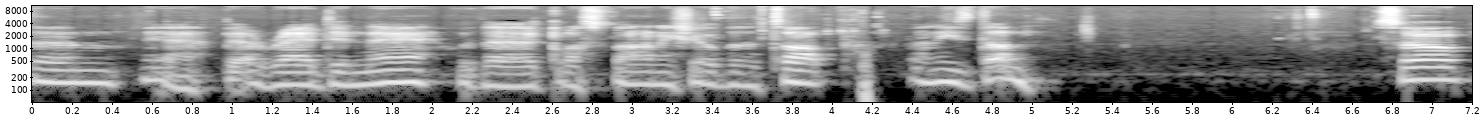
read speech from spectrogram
um, yeah, a bit of red in there with a gloss varnish over the top and he's done. So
